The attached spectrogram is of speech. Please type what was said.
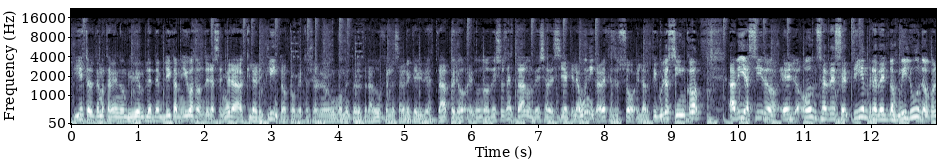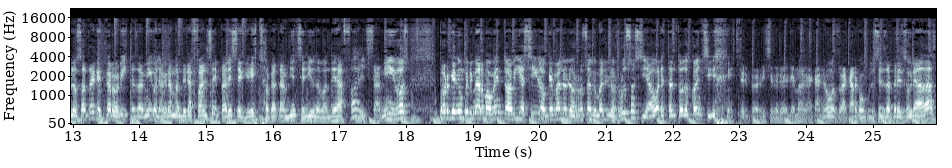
Y esto lo tenemos también en un video en Blendenblick, amigos, donde la señora Hillary Clinton, porque esto yo en algún momento lo traduje, no sabré en qué video está, pero en uno de ellos está, donde ella decía que la única vez que se usó el artículo 5 había sido el 11 de septiembre del 2001 con los ataques terroristas, amigos, la gran bandera falsa, y parece que esto acá también sería una bandera falsa, amigos, porque en un primer momento había sido que malo los rusos, que malo los rusos, y ahora están todos coincidiendo, este, diciendo el alemán acá, ¿no? Sacar conclusiones apresuradas.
